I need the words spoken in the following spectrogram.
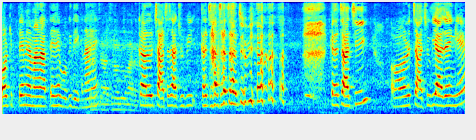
और कितने मेहमान आते हैं वो भी देखना है। कल चाचा चाचू भी कल चाचा चाचू भी। कल चाची और चाचू भी आ जाएँगे।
